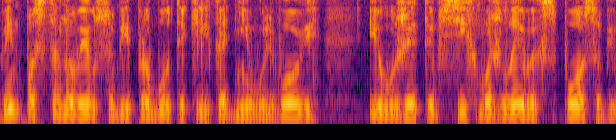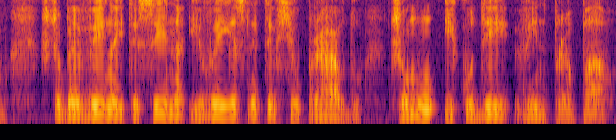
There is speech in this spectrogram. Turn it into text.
він постановив собі пробути кілька днів у Львові і ужити всіх можливих способів, щоби винайти сина і вияснити всю правду, чому і куди він пропав.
